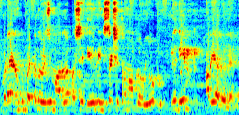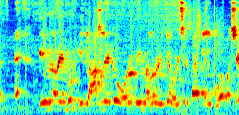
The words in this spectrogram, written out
ഇവിടെ നമുക്ക് പെട്ടെന്ന് ഒഴിച്ച് മാറുക. പക്ഷേ ഗെയിമിന് ഇൻസ്ട്രക്ഷൻ ഇത്ര മാത്രമേ ഉള്ളൂ. ഇത് ഗെയിം അറിയാലോ അല്ലേ? ഗെയിം എന്ന് പറയുമ്പോൾ ഈ ഗ്ലാസ്സിലേക്ക് ഓരോ ടീം വെള്ളം ഒഴിക്കുക ഒഴിച്ചിട്ട് ബാക്കിലേക്ക് പോവുക. പക്ഷെ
